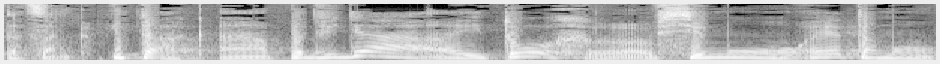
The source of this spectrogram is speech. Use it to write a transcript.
оценка. Итак, а, подведя итог э, всему этому,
